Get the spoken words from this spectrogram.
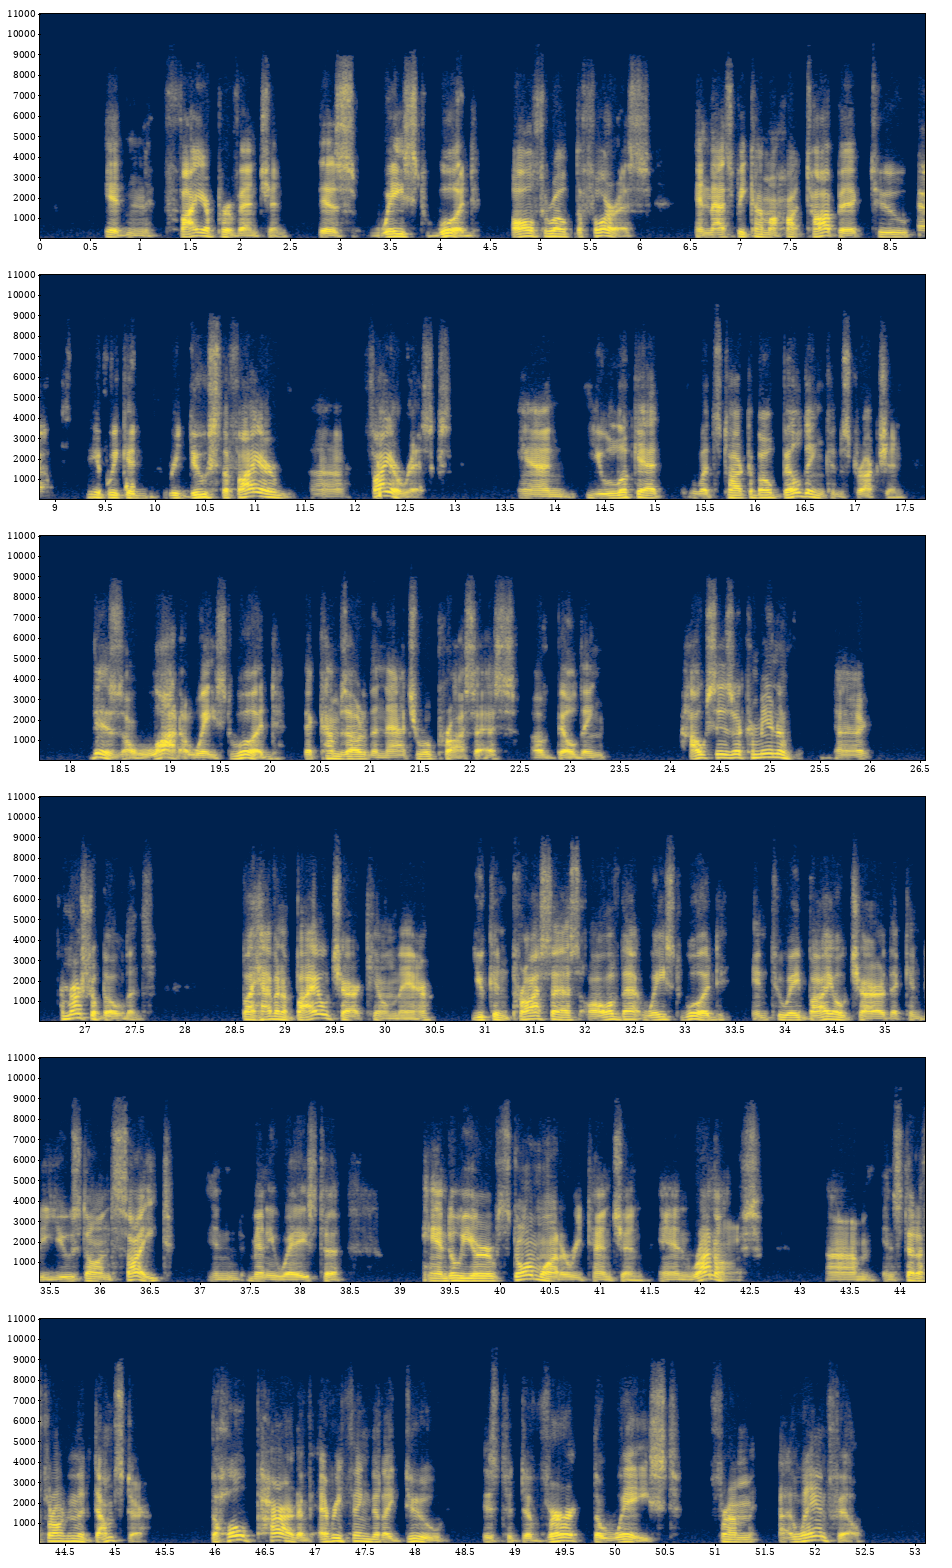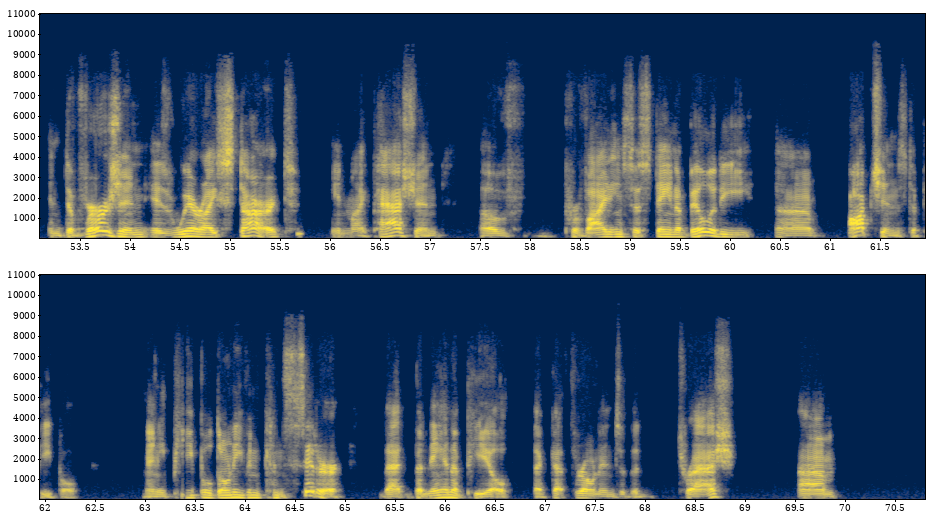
in fire prevention. There's waste wood all throughout the forests and that's become a hot topic to see if we could reduce the fire uh, fire risks. And you look at let's talk about building construction. There's a lot of waste wood that comes out of the natural process of building houses or communal uh, commercial buildings. By having a biochar kiln there, you can process all of that waste wood into a biochar that can be used on site in many ways to handle your stormwater retention and runoffs um, instead of throwing in the dumpster. The whole part of everything that I do is to divert the waste from a landfill. And diversion is where I start in my passion of providing sustainability uh, options to people. Many people don't even consider that banana peel that got thrown into the trash. Um,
